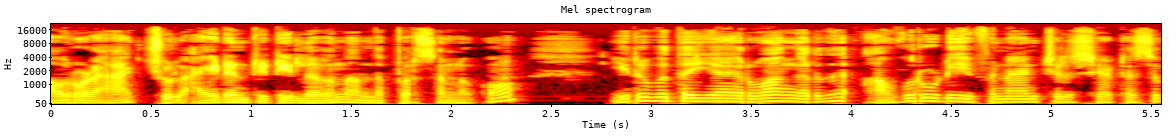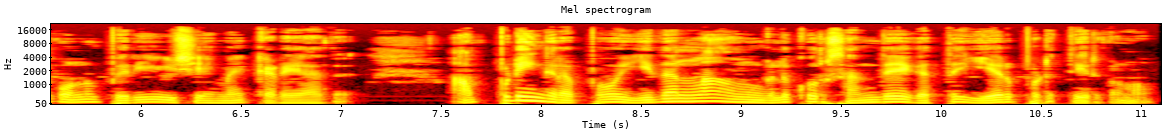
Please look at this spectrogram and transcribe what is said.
அவரோட ஆக்சுவல் ஐடென்டிட்டியிலேருந்து அந்த பர்சனுக்கும் இருபத்தையாயிரரூவாங்கிறது அவருடைய ஃபினான்ஷியல் ஸ்டேட்டஸுக்கு ஒன்றும் பெரிய விஷயமே கிடையாது. அப்படிங்கிறப்போ இதெல்லாம் அவங்களுக்கு ஒரு சந்தேகத்தை ஏற்படுத்தியிருக்கணும்.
